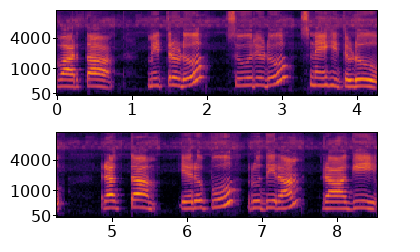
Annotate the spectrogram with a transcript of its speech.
వార్త. మిత్రుడు సూర్యుడు స్నేహితుడు. రక్తం ఎరుపు రుధిరం రాగి.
